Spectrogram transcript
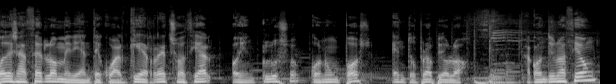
Puedes hacerlo mediante cualquier red social o incluso con un post en tu propio blog. A continuación,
